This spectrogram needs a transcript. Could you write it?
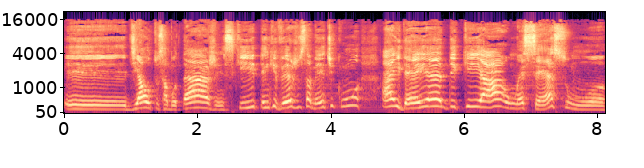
eh, de autossabotagens que tem que ver justamente com a ideia de que há um excesso, um,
